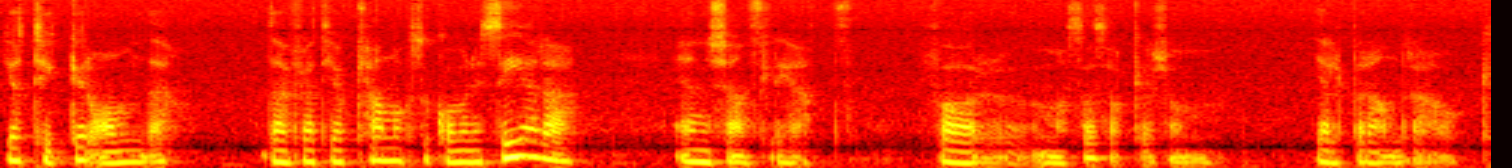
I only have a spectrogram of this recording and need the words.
jag tycker om det. Därför att jag kan också kommunicera en känslighet för massa saker som hjälper andra och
